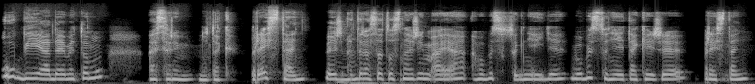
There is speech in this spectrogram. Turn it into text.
ubíja, dajme tomu. A ja sa hovorím, no tak prestaň, vieš, mm-hmm. a teraz sa to snažím aj ja a vôbec to tak nejde. Vôbec to nie je také, že prestaň.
